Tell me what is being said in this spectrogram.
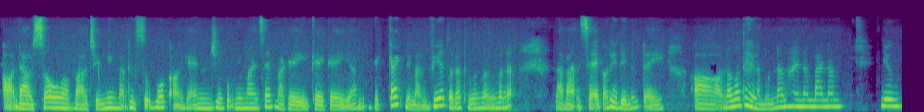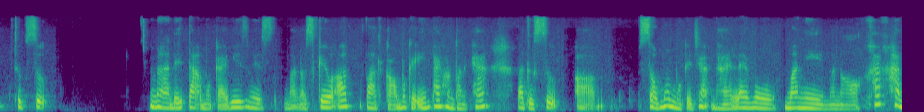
ở đào sâu vào chính mình bạn thực sự work on cái energy cũng như mindset và cái cái cái um, cái cách để bạn viết và các thứ vân vân vân là bạn sẽ có thể đến nước đấy. Uh, nó có thể là một năm hai năm ba năm nhưng thực sự mà để tạo một cái business mà nó scale up và có một cái impact hoàn toàn khác và thực sự uh, sống ở một cái trạng thái level money mà nó khác hẳn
